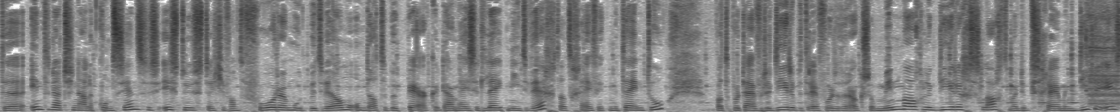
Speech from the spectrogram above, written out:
de internationale consensus is dus dat je van tevoren moet bedwelmen om dat te beperken. Daarmee is het leed niet weg, dat geef ik meteen toe. Wat de Partij voor de Dieren betreft worden er ook zo min mogelijk dieren geslacht. Maar de bescherming die er is,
